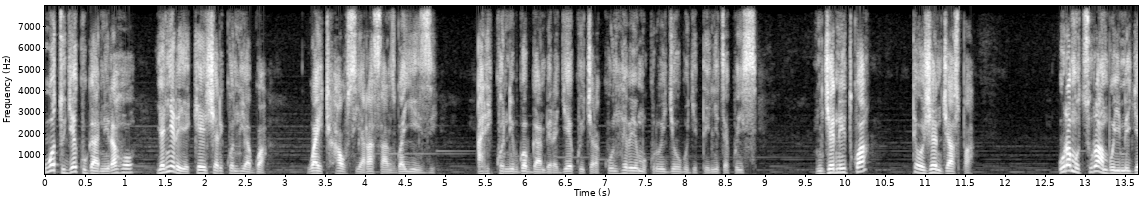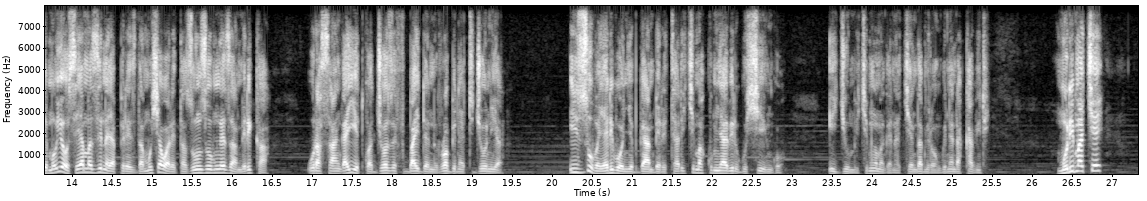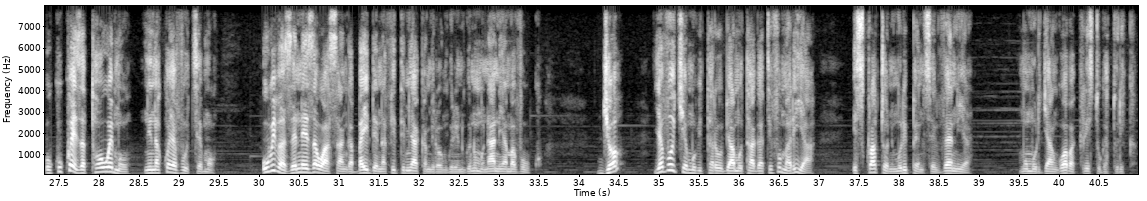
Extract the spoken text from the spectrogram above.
Uwo tugiye kuganiraho yanyereye kenshi ariko ntiyagwa. White house yari asanzwe ayizi. Ariko ni bwo bwa mbere agiye kwicara ku ntebe y'umukuru w'igihugu gitinyitse ku isi. Njye nitwa Theogene Jasper. Uramutse urambuye imigemo yose y'amazina ya perezida mushya wa leta zunze ubumwe za amerika urasanga yitwa joseph biden robinet jr izuba yaribonye bwa mbere tariki makumyabiri gushyingo igihumbi kimwe magana cyenda mirongo ine na kabiri. Muri make uku kwezi atowemo ni nako yavutsemo. Ubibaze neza wasanga biden afite imyaka mirongo irindwi n'umunani y'amavuko. Jo yavukiye mu bitaro bya mutagatifu mariya Scranton muri pennsylvania mu muryango w'abakristu gaturika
